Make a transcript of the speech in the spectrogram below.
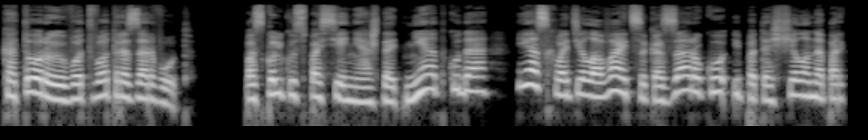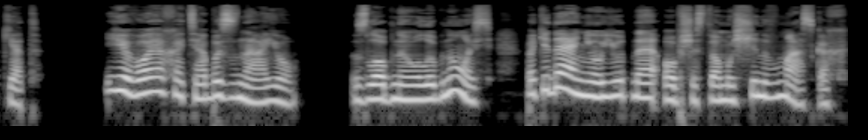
которую вот-вот разорвут. Поскольку спасения ждать неоткуда, я схватила Вайцека за руку и потащила на паркет. Его я хотя бы знаю. Злобно улыбнулась, покидая неуютное общество мужчин в масках.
